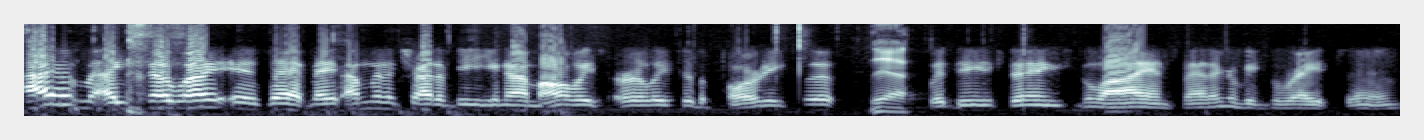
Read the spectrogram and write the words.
I am. I- You know what is that? Mate, I'm going to try to be. You know, I'm always early to the party clip Yeah. with these things. The Lions, man, they're going to be great soon.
